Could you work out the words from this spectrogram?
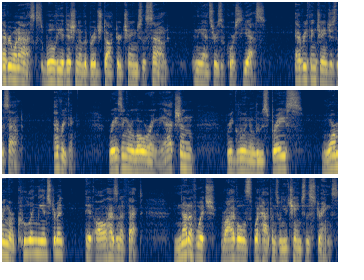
Everyone asks, will the addition of the bridge doctor change the sound? And the answer is of course yes. Everything changes the sound. Everything. Raising or lowering the action, regluing a loose brace, warming or cooling the instrument, it all has an effect, none of which rivals what happens when you change the strings.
